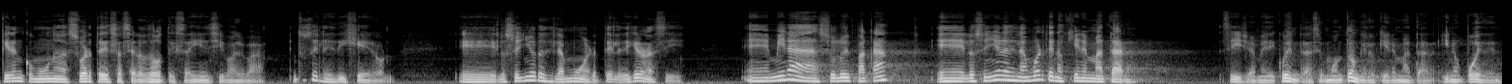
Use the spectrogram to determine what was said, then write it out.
que eran como una suerte de sacerdotes ahí en Xibalbá. Entonces les dijeron, eh, los señores de la muerte le dijeron así, eh, mira, Zulu y para acá, eh, los señores de la muerte nos quieren matar. Sí, ya me di cuenta, hace un montón que los quieren matar y no pueden.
